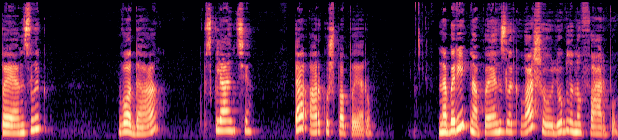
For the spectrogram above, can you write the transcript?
пензлик, вода в склянці та аркуш паперу. Наберіть на пензлик вашу улюблену фарбу.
